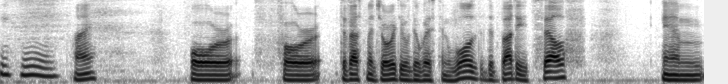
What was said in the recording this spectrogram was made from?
Mm-hmm. right? Or for the vast majority of the Western world, the body itself um,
